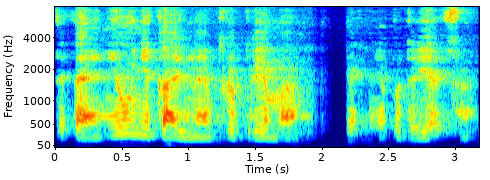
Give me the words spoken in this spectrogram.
Такая не унікальная праблема як мне падаецца.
